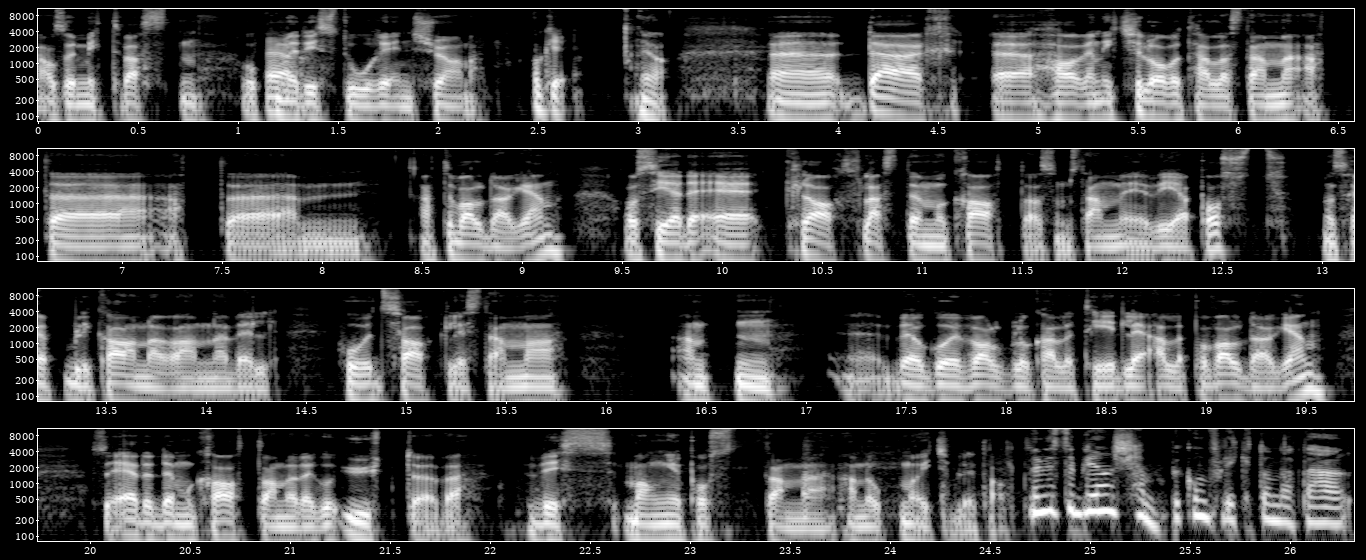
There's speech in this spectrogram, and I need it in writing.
altså Midtvesten, oppe ja. med de store innsjøene. Okay. Ja. Eh, der eh, har en ikke lov å telle stemme etter, etter, eh, etter valgdagen. Og sier det er klart flest demokrater som stemmer via post, mens republikanerne vil hovedsakelig stemme enten eh, ved å gå i valglokalet tidlig eller på valgdagen, så er det demokratene det går utover hvis mange poststemmer ender opp med å ikke bli talt. Men Hvis det blir en kjempekonflikt om dette, her,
